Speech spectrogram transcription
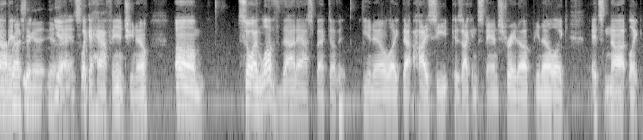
on it, compressing it. Yeah. Yeah. it's like a half inch, you know. Um, so I love that aspect of it, you know, like that high seat because I can stand straight up, you know, like it's not like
